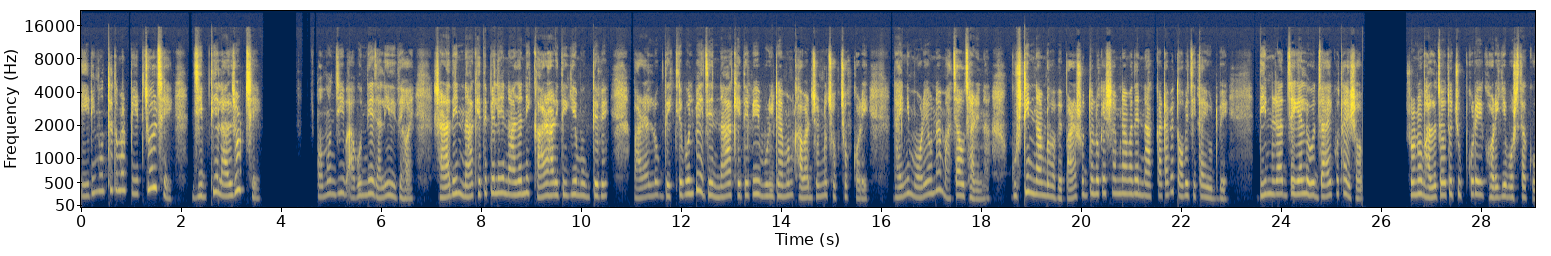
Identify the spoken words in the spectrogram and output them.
এরই মধ্যে তোমার পেট চলছে জিভ দিয়ে লাল ঝরছে? অমন জীব আগুন দিয়ে জ্বালিয়ে দিতে হয়। সারাদিন না খেতে পেলে না জানি কার হাড়িতে গিয়ে মুখ দেবে। পাড়ার লোক দেখলে বলবে যে, না খেতে পেয়ে বুড়িটা এমন খাবার জন্য ছোকছোক করে। ডাইনি মরেও না, মাচাও ছাড়ে না। গোষ্ঠীর নাম ডোবাবে। পাড়া শুদ্ধ লোকের সামনে আমাদের নাক কাটাবে, তবে চিতায় উঠবে। দিন রাত যে গেল, যায় কোথায় সব? শোনো, ভালো চাও তো চুপ করে ঘরে গিয়ে বসে থাকো।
